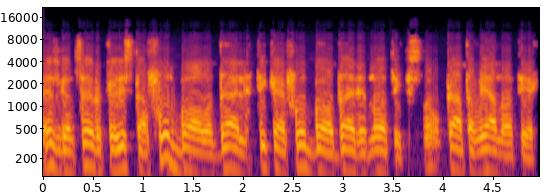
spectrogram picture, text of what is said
Es gan ceru, ka viss tā futbola daļa, tikai futbola daļa notiks. Nu, kā tam jānotiek?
